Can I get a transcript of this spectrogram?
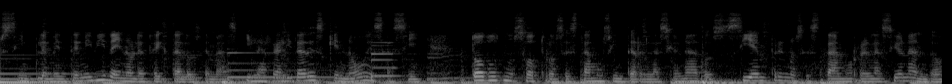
simplemente mi vida y no le afecta a los demás. Y la realidad es que no es así. Todos nosotros estamos interrelacionados, siempre nos estamos relacionando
